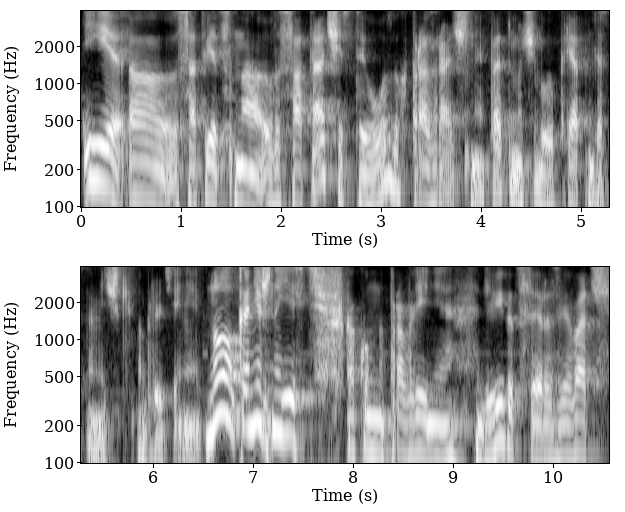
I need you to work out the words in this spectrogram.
И, э, соответственно, высота, чистый воздух прозрачный, поэтому очень благоприятно для астрономических наблюдений. Но, конечно, есть в каком направлении двигаться и развивать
